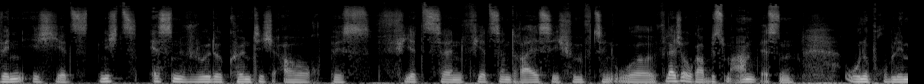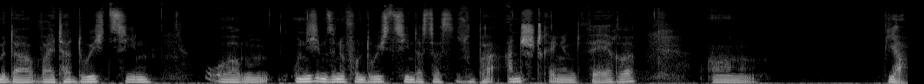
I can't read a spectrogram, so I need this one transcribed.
wenn ich jetzt nichts essen würde, könnte ich auch bis 14, 14.30 15 Uhr, vielleicht sogar bis zum Abendessen ohne Probleme da weiter durchziehen. Ähm, und nicht im Sinne von durchziehen, dass das super anstrengend wäre. Ähm, ja,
